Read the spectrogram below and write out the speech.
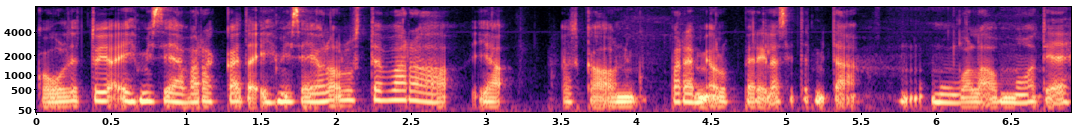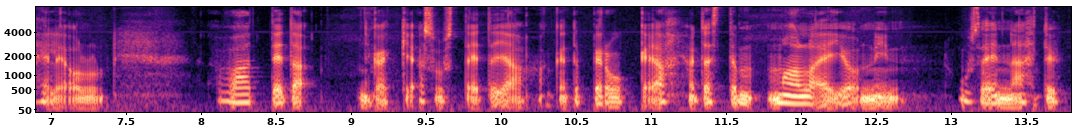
koulutettuja ihmisiä, varakkaita ihmisiä, joilla on ollut sitten varaa ja jotka on niin paremmin ollut perillä sitten, mitä muualla on muotia ja heille on ollut vaatteita kaikkia asusteita ja vaikka perukkeja, joita sitten maalla ei ole niin usein nähty.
